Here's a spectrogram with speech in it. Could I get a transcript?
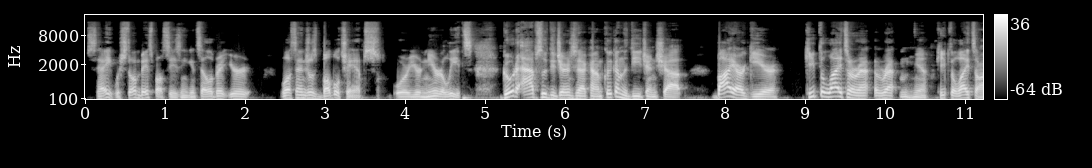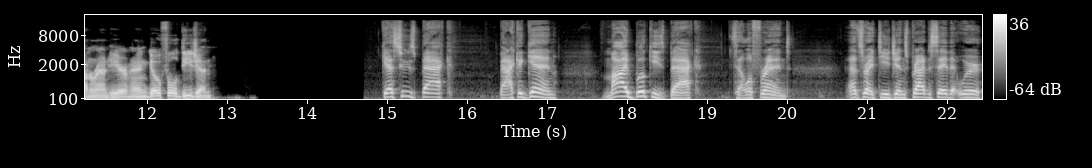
say, hey, we're still in baseball season. You can celebrate your Los Angeles bubble champs or your near elites. Go to absolutedegeneracy.com, click on the DGen shop, buy our gear, keep the lights around, around mm, yeah, keep the lights on around here, and go full DGen. Guess who's back? Back again. My bookie's back. Tell a friend. That's right, DGen's proud to say that we're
